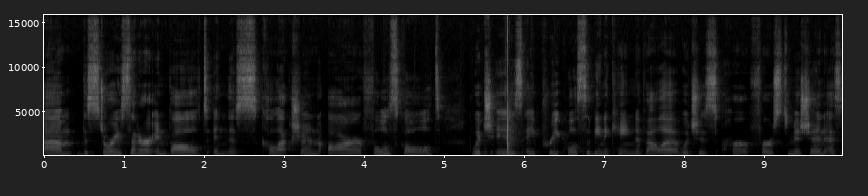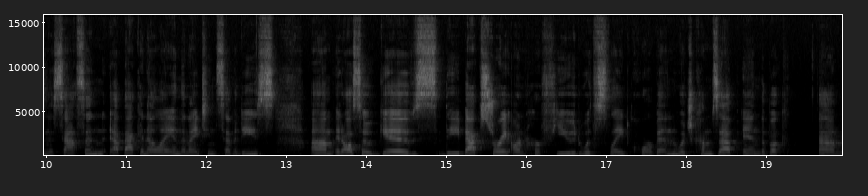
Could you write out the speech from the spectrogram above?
Um, the stories that are involved in this collection are Fool's Gold, which is a prequel Sabina Kane novella, which is her first mission as an assassin at, back in LA in the 1970s. Um, it also gives the backstory on her feud with Slade Corbin, which comes up in the book. Um,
